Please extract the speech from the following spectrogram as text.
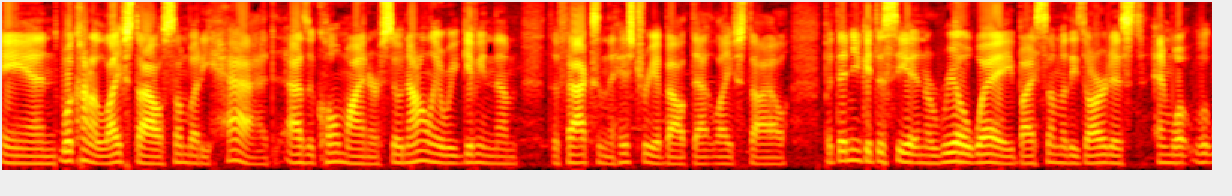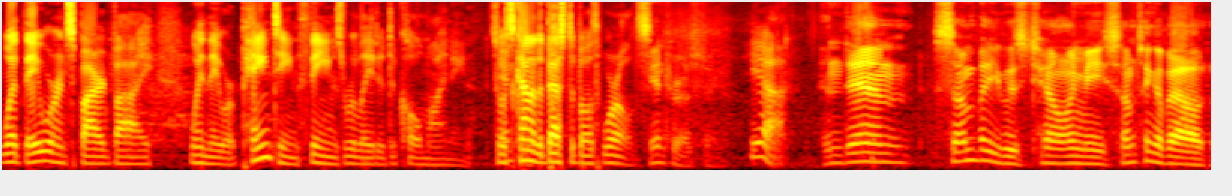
and what kind of lifestyle somebody had as a coal miner. So not only are we giving them the facts and the history about that lifestyle. But then you get to see it in a real way by some of these artists and what what they were inspired by when they were painting themes related to coal mining. So it's kind of the best of both worlds. Interesting. Yeah. And then somebody was telling me something about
